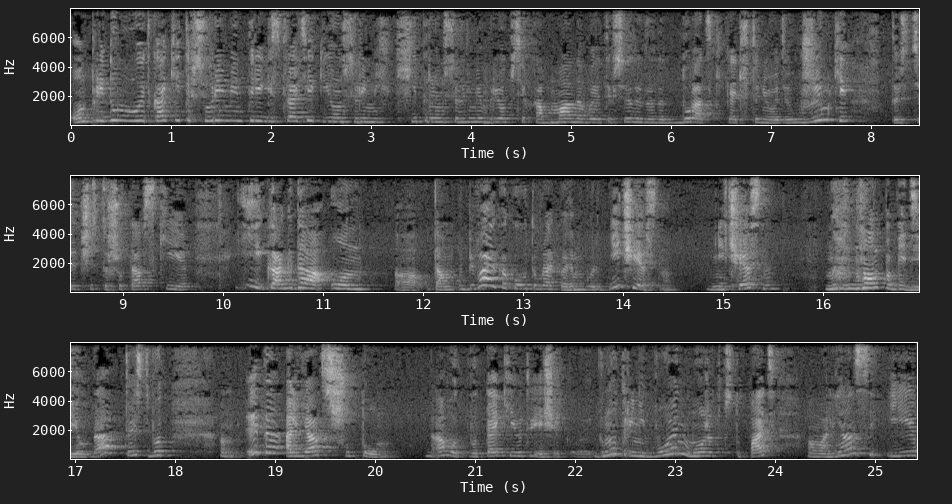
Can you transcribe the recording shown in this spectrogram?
он придумывает какие-то все время интриги, стратегии, он все время хитрый, он все время врет, всех обманывает, и все это, это дурацкие какие-то у него эти ужимки, то есть чисто шутовские. И когда он а, там убивает какого-то врага, ему говорит, нечестно, нечестно, но он победил, да, то есть вот это альянс с шутом, да, вот, вот такие вот вещи. Внутренний воин может вступать в альянсы и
